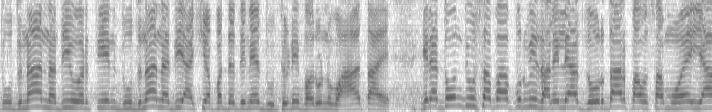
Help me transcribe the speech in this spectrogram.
दुधना नदीवरती आणि दुधना नदी अशा पद्धतीने दुथडी भरून वाहत आहे. गेल्या दोन दिवसापूर्वी झालेल्या जोरदार पावसामुळे या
